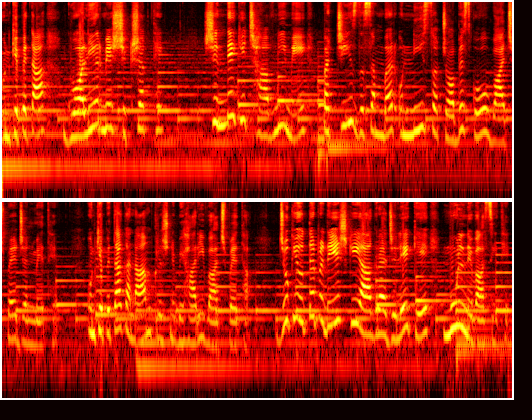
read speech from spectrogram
उनके पिता ग्वालियर में शिक्षक थे। शिंदे की छावनी में 25 दिसंबर 1924 को वाजपेयी जन्मे थे। उनके पिता का नाम कृष्ण बिहारी वाजपेयी था, जो कि उत्तर प्रदेश के आगरा ज़िले के मूल निवासी थे।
